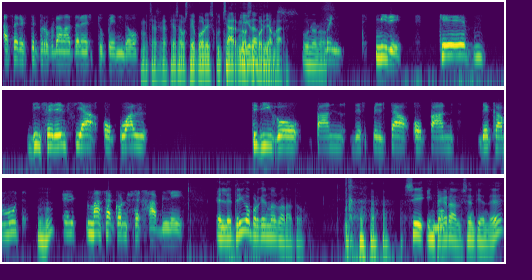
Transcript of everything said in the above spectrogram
hacer este programa tan estupendo. Muchas gracias a usted por escucharnos y, por llamar. Un honor. Bueno, mire, ¿qué diferencia o cuál trigo, pan de espelta o pan de camut es más aconsejable? El de trigo porque es más barato. Sí, integral, se entiende. ¿eh?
